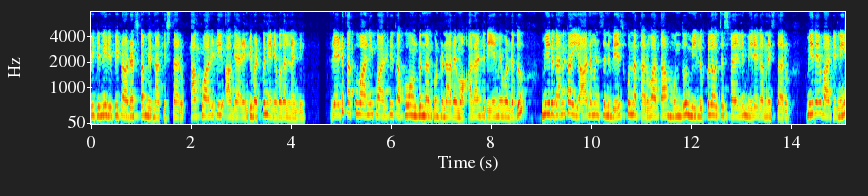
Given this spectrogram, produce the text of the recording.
వీటిని రిపీట్ ఆర్డర్స్గా మీరు నాకు ఇస్తారు. ఆ క్వాలిటీ ఆ గ్యారంటీ మటుకు నేను ఇవ్వగలనండి. రేటు తక్కువ అని క్వాలిటీ తక్కువ ఉంటుంది అనుకుంటున్నారేమో అలాంటిది ఏమీ ఉండదు. మీరు గనక ఈ ఆర్నమెంట్స్ని వేసుకున్న తర్వాత ముందు మీ లుక్లో వచ్చే స్టైల్ని మీరే గమనిస్తారు. మీరే వాటిని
